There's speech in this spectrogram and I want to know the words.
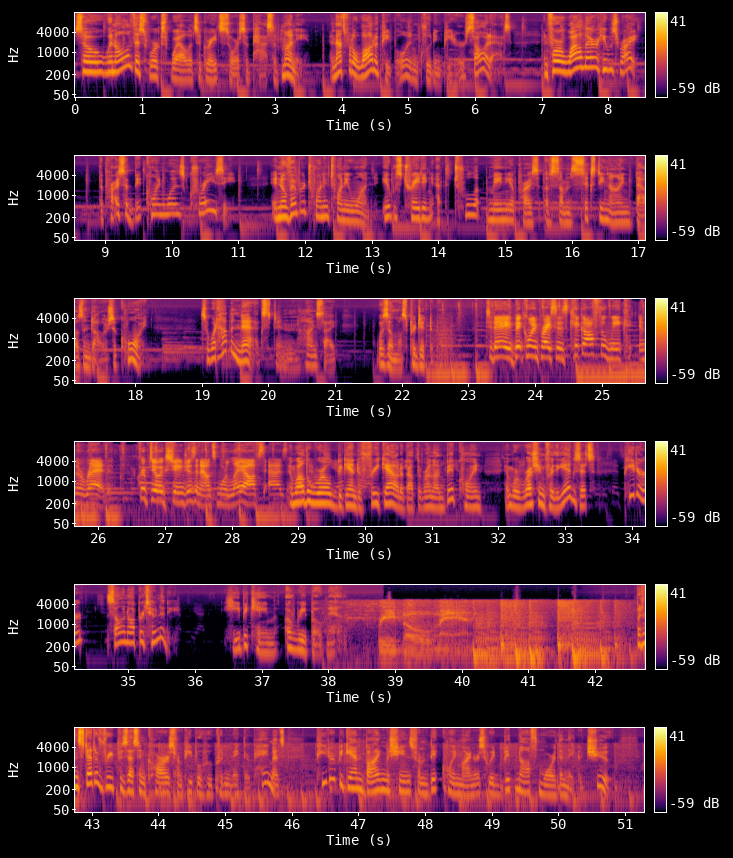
So, when all of this works well, it's a great source of passive money. And that's what a lot of people, including Peter, saw it as. And for a while there, he was right. The price of Bitcoin was crazy. In November 2021, it was trading at the tulip mania price of some $69,000 a coin. So, what happened next, in hindsight, was almost predictable. Today, Bitcoin prices kick off the week in the red. Crypto exchanges announce more layoffs as. And while the world began to freak out about the run on Bitcoin and were rushing for the exits, Peter saw an opportunity. He became a repo man. Repo man. But instead of repossessing cars from people who couldn't make their payments, Peter began buying machines from Bitcoin miners who had bitten off more than they could chew.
